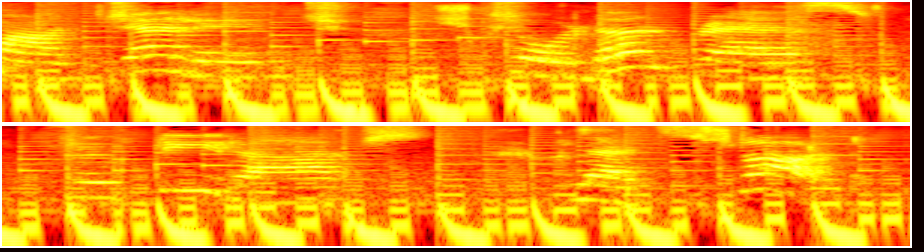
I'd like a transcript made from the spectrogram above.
my Challenge Shoulder Press 50 reps. Let's start!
